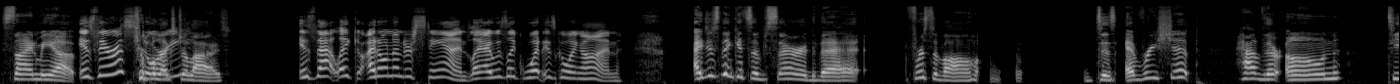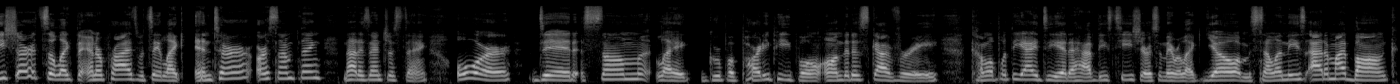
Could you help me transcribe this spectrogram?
sign me up. Is there a story? Triple extra large. Is that like I don't understand. Like I was like what is going on? I just think it's absurd that, first of all, does every ship have their own t-shirts? So like the Enterprise would say like enter or something, not as interesting. Or did some like group of party people on the Discovery come up with the idea to have these t-shirts and they were like, yo, I'm selling these out of my bunk,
